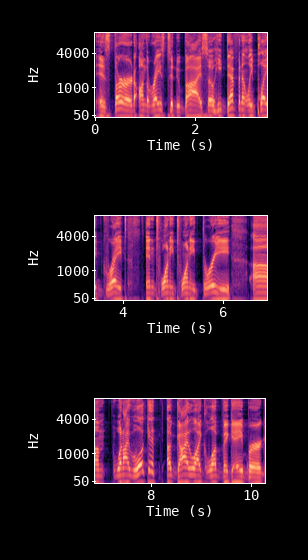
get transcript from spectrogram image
is third on the race to Dubai, so he definitely played great in 2023. Um, when I look at a guy like Ludvig Aberg,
